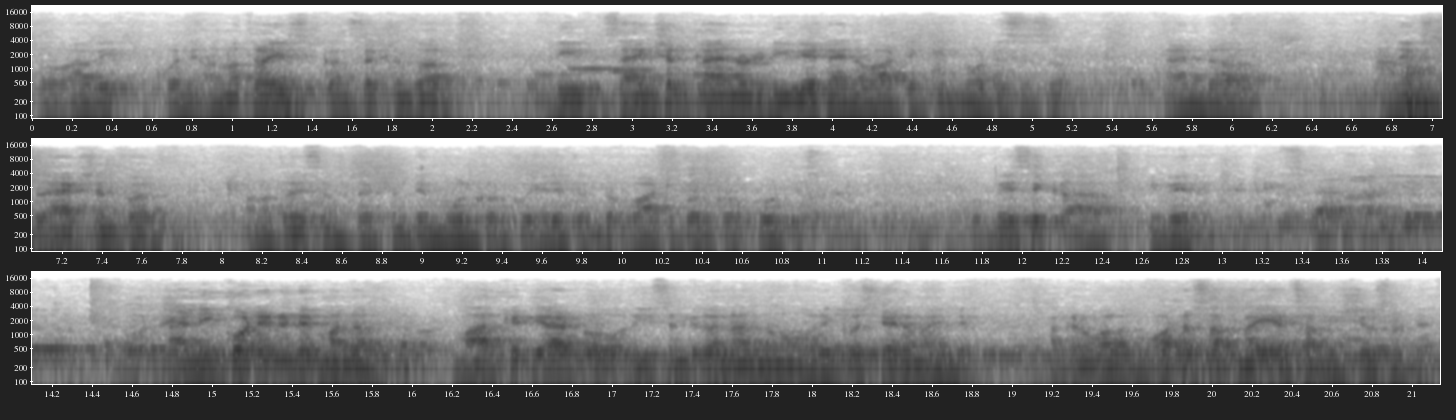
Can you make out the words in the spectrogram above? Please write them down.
so అవి కొన్ని unauthorised constructions or the sanction plan నుండి డీవియేట్ అయిన వాటికి notices and next action for unauthorised construction demolition కొరకు ఏదైతే ఉందో వాటి కొరకు అప్రూవ్ చేస్తారు సో బేసిక్ ఇవేనండి. అండ్ ఇంకోటి ఏంటంటే మన మార్కెట్ యార్డ్లో రీసెంట్గా నన్ను రిక్వెస్ట్ చేయడం అయింది. అక్కడ వాళ్ళకి water supply and some issues ఉంటాయి.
